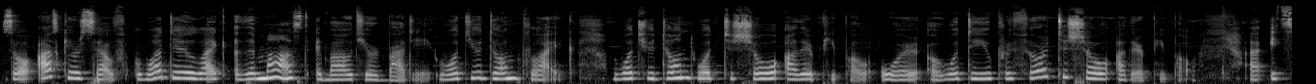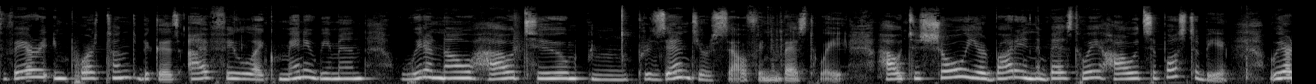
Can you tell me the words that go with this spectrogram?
So ask yourself what do you like the most about your body? What you don't like? What you don't want to show other people? Or uh, what do you prefer to show other people? Uh, it's very important because i feel like many women we don't know how to um, present yourself in the best way how to show your body in the best way how it's supposed to be. We are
